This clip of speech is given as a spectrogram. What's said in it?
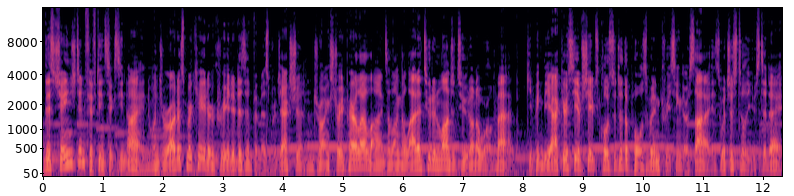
This changed in 1569 when Gerardus Mercator created his infamous projection, drawing straight parallel lines along the latitude and longitude on a world map, keeping the accuracy of shapes closer to the poles but increasing their size, which is still used today.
